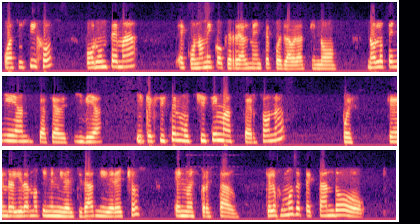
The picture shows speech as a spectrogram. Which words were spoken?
o a sus hijos por un tema económico que realmente pues la verdad es que no no lo tenían, se hacía desidia y que existen muchísimas personas pues que en realidad no tienen identidad ni derechos en nuestro estado, que lo fuimos detectando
